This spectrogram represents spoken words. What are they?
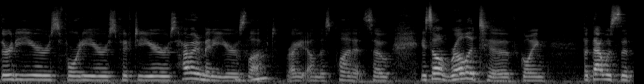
30 years 40 years 50 years how many years mm-hmm. left right on this planet so it's all relative going but that was the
